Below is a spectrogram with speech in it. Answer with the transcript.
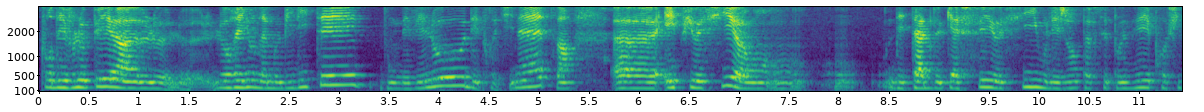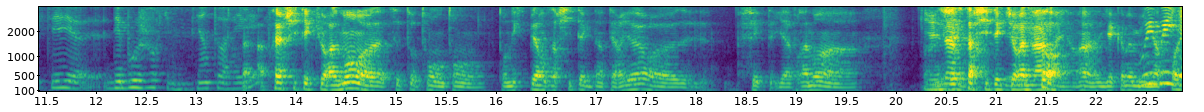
pour développer le, rayon de la mobilité, donc des vélos, des trottinettes, et puis aussi des tables de café aussi où les gens peuvent se poser et profiter des beaux jours qui vont bientôt arriver. Après, architecturalement, ton, ton, ton, expérience d'architecte d'intérieur fait qu'il y a vraiment un geste architectural fort. Hein. Il y a quand même oui, une oui, approche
